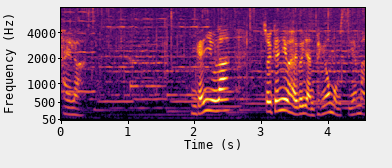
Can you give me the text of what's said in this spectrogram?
係啦，唔緊要啦，最緊要係個人平安無事啊嘛。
